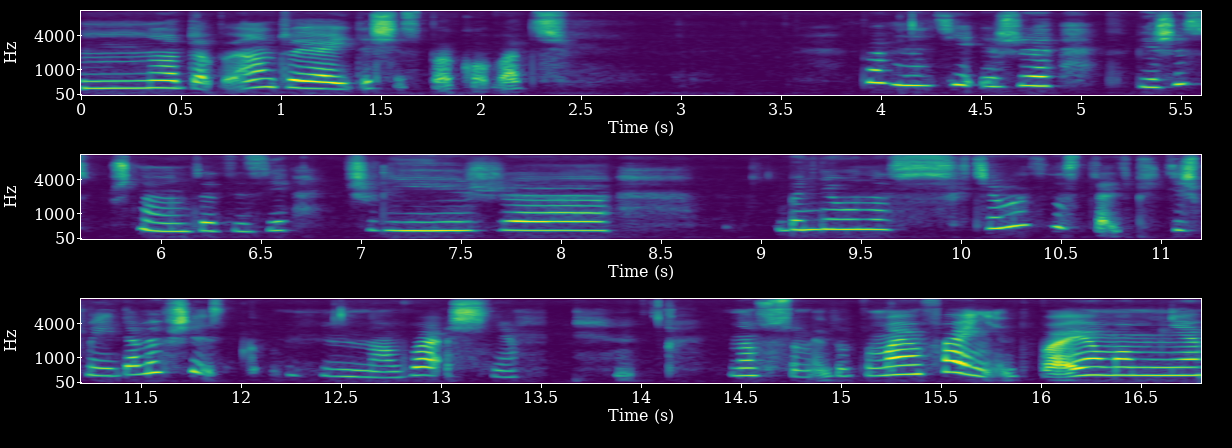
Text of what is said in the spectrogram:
No dobra, no to ja idę się spakować. Mam nadzieję, że wybierze słuszną decyzję, czyli że będzie u nas chciała zostać. Przecież my jej damy wszystko. No właśnie. No w sumie to tu mają fajnie, dbają o mnie.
